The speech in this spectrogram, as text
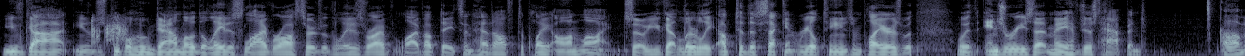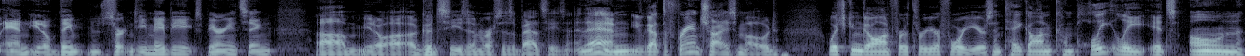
you've got you know just people who download the latest live rosters with the latest live, live updates and head off to play online. So you've got literally up to the second real teams and players with with injuries that may have just happened, um, and you know they certain team may be experiencing um, you know, a, a, good season versus a bad season. And then you've got the franchise mode, which can go on for three or four years and take on completely its own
